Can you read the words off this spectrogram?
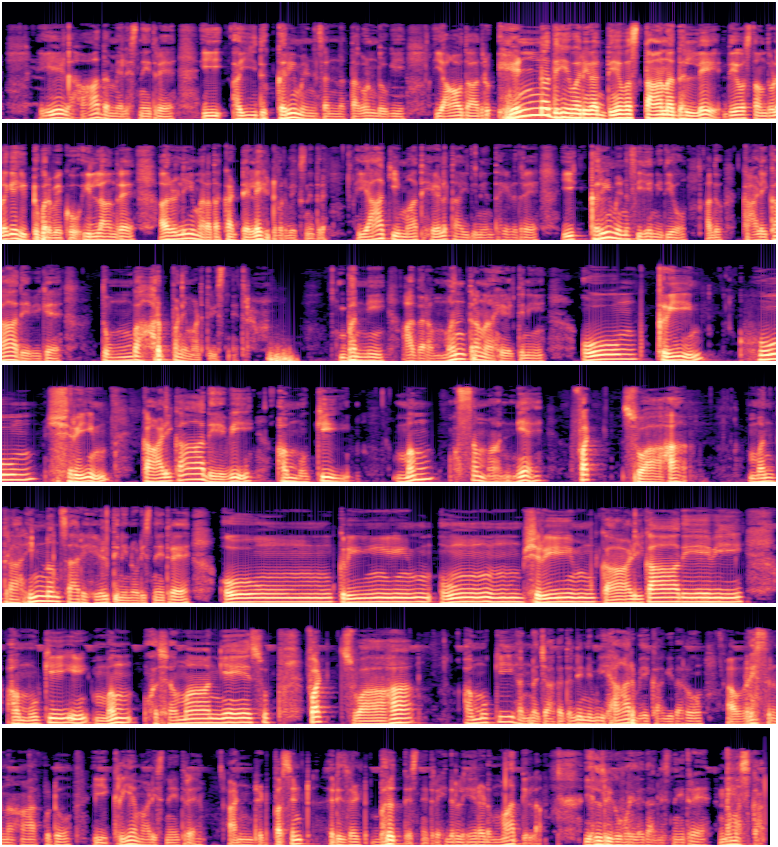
ಹೇಳ ಆದ ಮೇಲೆ ಸ್ನೇಹಿತರೆ, ಈ ಐದು ಕರಿಮೆಣಸನ್ನು ತಗೊಂಡೋಗಿ ಯಾವುದಾದ್ರೂ ಹೆಣ್ಣು ದೇವರಿರ ದೇವಸ್ಥಾನದಲ್ಲೇ, ದೇವಸ್ಥಾನದೊಳಗೆ ಇಟ್ಟು ಬರಬೇಕು. ಇಲ್ಲ ಅಂದರೆ ಅರಳಿ ಮರದ ಕಟ್ಟೆಲ್ಲೇ ಇಟ್ಟು ಬರಬೇಕು ಸ್ನೇಹಿತರೆ. ಯಾಕೆ ಈ ಮಾತು ಹೇಳ್ತಾ ಇದ್ದೀನಿ ಅಂತ ಹೇಳಿದ್ರೆ, ಈ ಕರಿಮೆಣಸು ಏನಿದೆಯೋ ಅದು ಕಾಳಿಕಾದೇವಿಗೆ ತುಂಬ ಅರ್ಪಣೆ ಮಾಡ್ತೀವಿ ಸ್ನೇಹಿತರೆ. ಬನ್ನಿ, ಅದರ ಮಂತ್ರನ ಹೇಳ್ತೀನಿ. ಓಂ ಕ್ರೀಂ, ಹೂಂ ಶ್ರೀಂ, ಕಾಳಿಕಾದೇವಿ ಅಮ್ಮುಕಿ. ಮಂ ಸಾಮಾನ್ಯ ಫಟ್ ಸ್ವಾಹ. ಮಂತ್ರ ಇನ್ನೊಂದು ಸಾರಿ ಹೇಳ್ತೀನಿ ನೋಡಿ ಸ್ನೇಹಿತರೆ. ಓಂ ಕ್ರೀಂ ಓಂ ಶ್ರೀಂ ಕಾಳಿಕಾದೇವಿ ಅಮುಕಿ ಮಂ ವಸಮಾನ್ಯೇ ಸು ಫಟ್ ಸ್ವಾಹ ಅಮುಕಿ ಅನ್ನೋ ಜಾಗದಲ್ಲಿ ನಿಮಗೆ ಯಾರು ಬೇಕಾಗಿದ್ದಾರೋ ಅವ್ರ ಹೆಸರನ್ನ ಹಾಕ್ಬಿಟ್ಟು ಈ ಕ್ರಿಯೆ ಮಾಡಿ ಸ್ನೇಹಿತರೆ, ಹಂಡ್ರೆಡ್ ಪರ್ಸೆಂಟ್ ರಿಸಲ್ಟ್ ಬರುತ್ತೆ ಸ್ನೇಹಿತರೆ, ಇದರಲ್ಲಿ ಎರಡು ಮಾತಿಲ್ಲ. ಎಲ್ರಿಗೂ ಒಳ್ಳೆಯದಾಗಲಿ ಸ್ನೇಹಿತರೆ, ನಮಸ್ಕಾರ.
